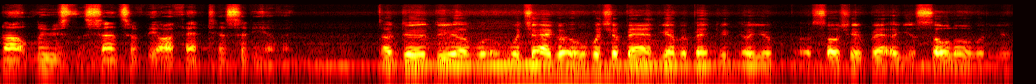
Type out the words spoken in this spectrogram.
not lose the sense of the authenticity of it. Uh, do, do you, wh- what's your what's your band? You have a band? Are you associate band? Are you solo? What do you?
